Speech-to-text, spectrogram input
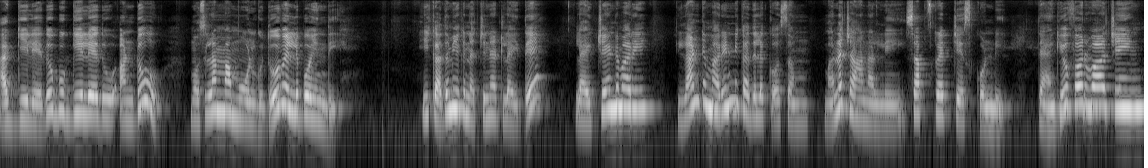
అగ్గి లేదు బుగ్గి లేదు అంటూ ముసలమ్మ మూలుగుతూ వెళ్ళిపోయింది. ఈ కథ మీకు నచ్చినట్లయితే లైక్ చేయండి మరి. ఇలాంటి మరిన్ని కథల కోసం మన ఛానల్ని సబ్స్క్రైబ్ చేసుకోండి. Thank you for watching.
